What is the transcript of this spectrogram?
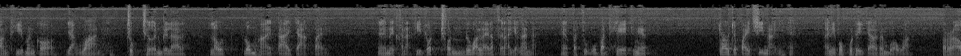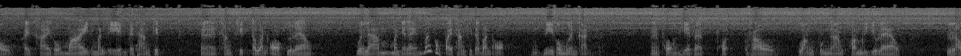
บางทีมันก็อย่างว่าฉุกเฉินเวลาเราล้มหายตายจากไป ในขณะที่รถชนหรือว่าอะไรลักษณะอย่างนั้นอะปัจจุบันเหตุเนี่ยเราจะไปที่ไหน อันนี้พระพุทธเจ้าท่านบอกว่า เราคล้ายๆกับไม้มันเอ็นไปทางทิศทางทิศตะวันออกอยู่แล้ว เวลามันยังไงมันก็ไปทางทิศตะวันออก นี่ก็เหมือนกันเพราะเหตุเพราะเราหวังคุณงามความดีอยู่แล้ว เรา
